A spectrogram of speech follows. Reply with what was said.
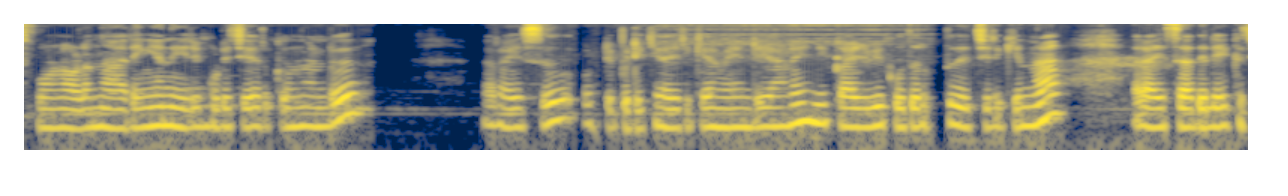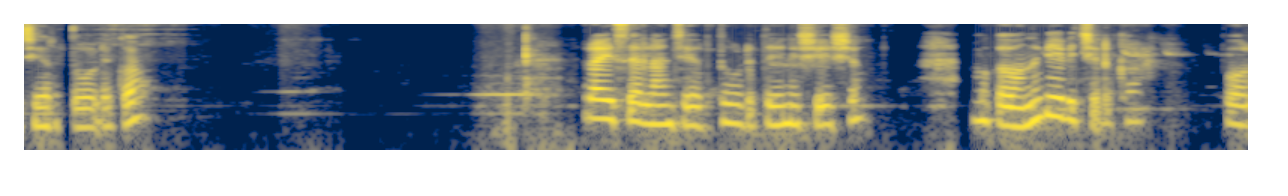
സ്പൂണോളം നാരങ്ങ നീരും കൂടി ചേർക്കുന്നുണ്ട്. റൈസ് ഒട്ടിപ്പിടിക്കാതിരിക്കാൻ വേണ്ടിയാണ് ഇനി കഴുകി കുതിർത്ത് വെച്ചിരിക്കുന്ന റൈസ് അതിലേക്ക് ചേർത്ത് കൊടുക്കാം റൈസ് എല്ലാം ചേർത്ത് കൊടുത്തതിന് ശേഷം നമുക്ക് അതൊന്ന് വേവിച്ചെടുക്കാം. ഇപ്പോൾ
